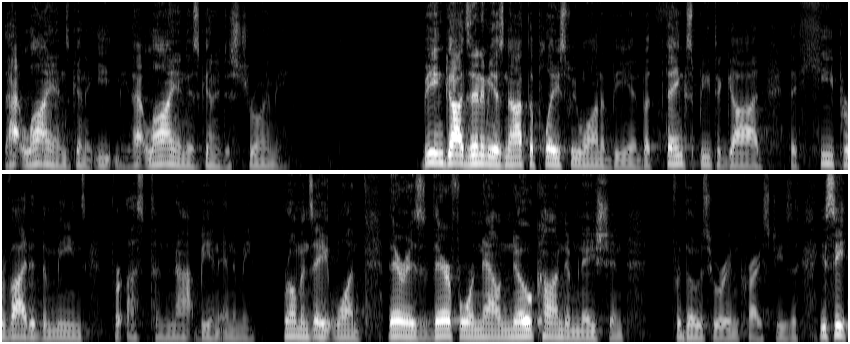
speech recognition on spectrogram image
that lion's going to eat me. That lion is going to destroy me. Being God's enemy is not the place we want to be in, but thanks be to God that he provided the means for us to not be an enemy. Romans 8 1. There is therefore now no condemnation for those who are in Christ Jesus. You see,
